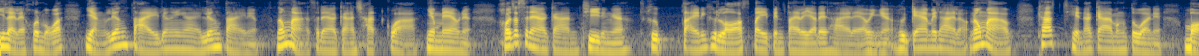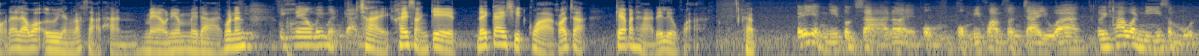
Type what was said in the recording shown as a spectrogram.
ีหลาย ๆ คนบอกว่าอย่างเรื่องไตเรื่องง่าย ๆ เรื่องไตเนี่ยน้องหมาแสดงอาการชัดกว่าอย่างแมวเนี่ยเขาจะแสดงอาการทีหนึ่งนะคือไตนี่คือ loss ไปเป็นไตระยะท้ายๆแล้วอย่างเงี้ยคือแก้ไม่ได้แล้วน้องหมาถ้าเห็นอาการบางตัวเนี่ยบอกได้แล้วว่าเออยังรักษาทันแมวเนี่ยไม่ได้ เพราะฉะนั้นสิกแนลไม่เหมือนกันใช่ใครสังเกตได้ใกล้ชิดกว่าก็จะแก้ปัญหาได้เร็วกว่าเอ้ยอย่างนี้ปรึกษาหน่อยผมผมมีความสนใจอยู่ว่าเฮ้ยถ้าวันนี้สมมุติ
